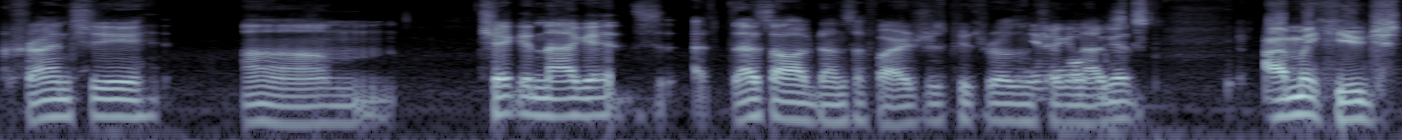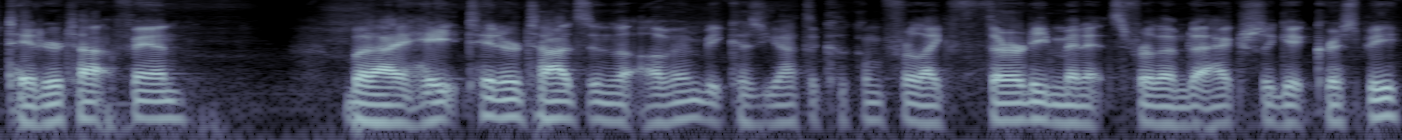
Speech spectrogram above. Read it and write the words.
crunchy, um, chicken nuggets. That's all I've done so far. Is just pizza rolls and You chicken know, nuggets. I'm a huge tater tot fan, but I hate tater tots in the oven because you have to cook them for like 30 minutes for them to actually get crispy.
